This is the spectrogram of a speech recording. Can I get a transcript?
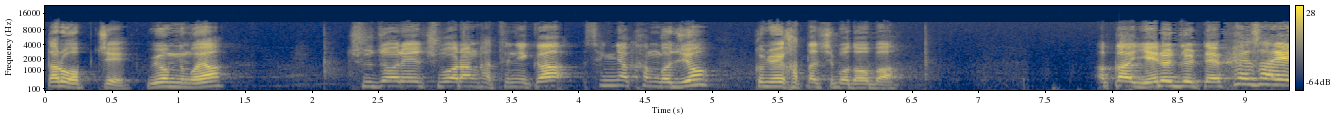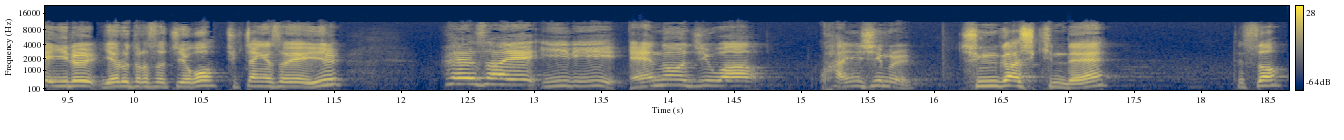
따로 없지? 왜 없는 거야? 주절의 주어랑 같으니까 생략한 거죠? 그럼 여기 갖다 집어 넣어봐. 아까 예를 들 때 회사의 일을 예로 들었었지, 요거? 직장에서의 일. 회사의 일이 에너지와 관심을 증가시킨대. 됐어?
